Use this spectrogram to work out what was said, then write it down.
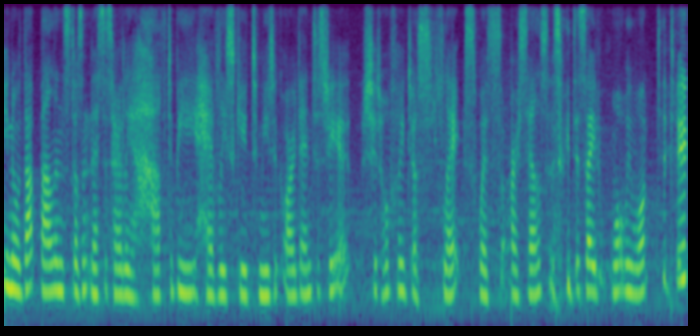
you know, that balance doesn't necessarily have to be heavily skewed to music or dentistry. It should hopefully just flex with ourselves as we decide what we want to do.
